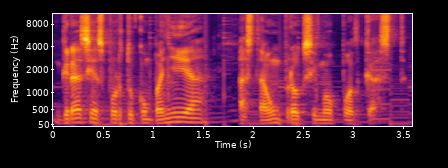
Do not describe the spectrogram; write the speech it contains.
Gracias por tu compañía. Hasta un próximo podcast.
